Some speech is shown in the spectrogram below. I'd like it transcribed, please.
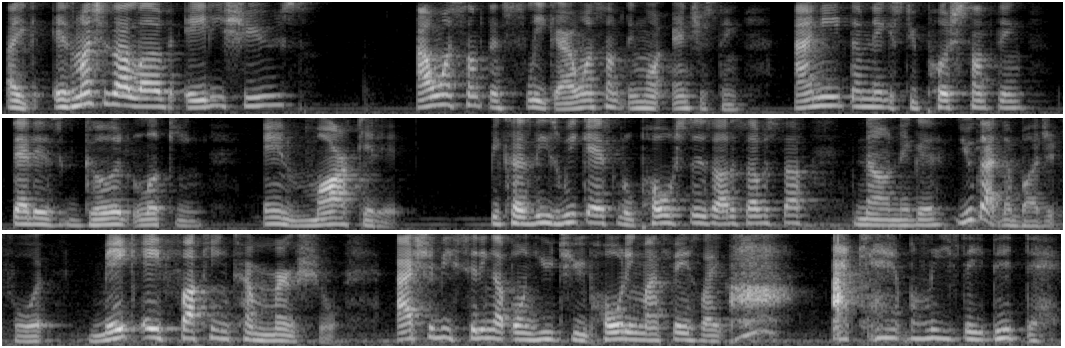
Like as much as I love '80s shoes, I want something sleeker. I want something more interesting. I need them niggas to push something that is good looking and market it. Because these weak ass little posters, all this other stuff, no nigga, you got the budget for it. Make a fucking commercial. I should be sitting up on YouTube holding my face like, I can't believe they did that.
